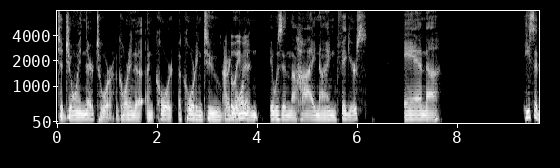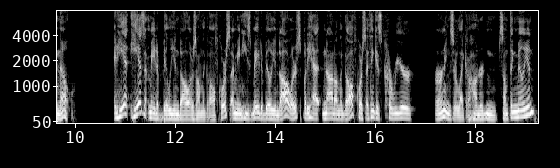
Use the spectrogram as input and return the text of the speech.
to join their tour. According to accor- according to Greg believe it. Norman, it. was in the high nine figures. And uh he said no. And he ha- he hasn't made a billion dollars on the golf course. I mean, he's made a billion dollars, but he had not on the golf course. I think his career earnings are like a hundred and something million.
